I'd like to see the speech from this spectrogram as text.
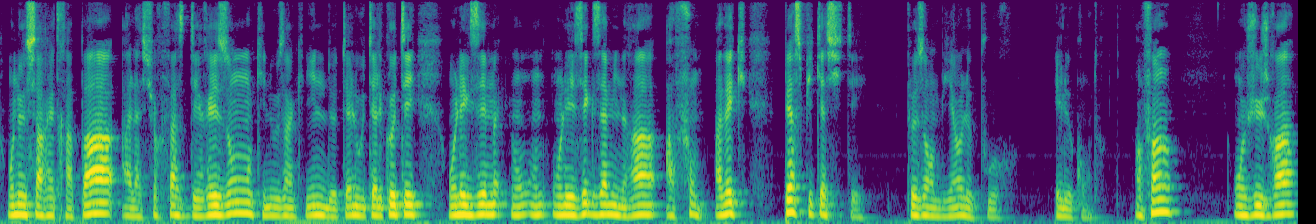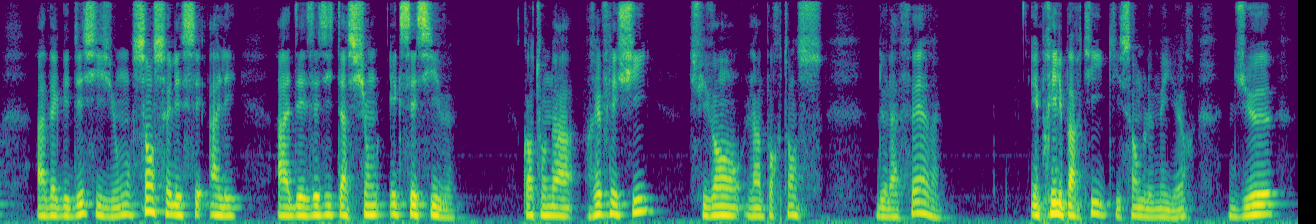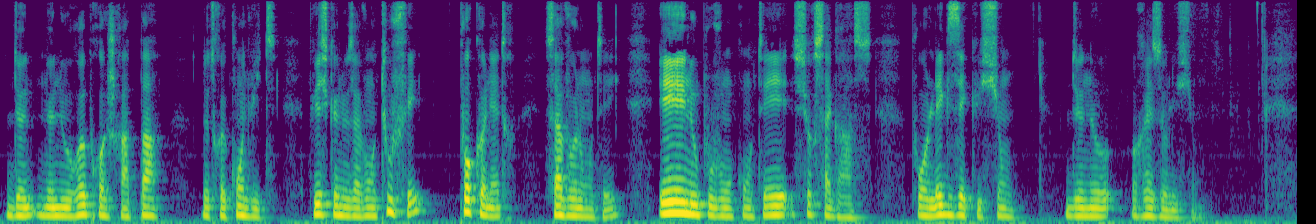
On ne s'arrêtera pas à la surface des raisons qui nous inclinent de tel ou tel côté, on les, examinera à fond, avec perspicacité, pesant bien le pour et le contre. Enfin, on jugera avec des décisions sans se laisser aller à des hésitations excessives. Quand on a réfléchi, suivant l'importance de l'affaire, et pris le parti qui semble meilleur, Dieu ne nous reprochera pas notre conduite, puisque nous avons tout fait pour connaître sa volonté, et nous pouvons compter sur sa grâce pour l'exécution de nos résolutions.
